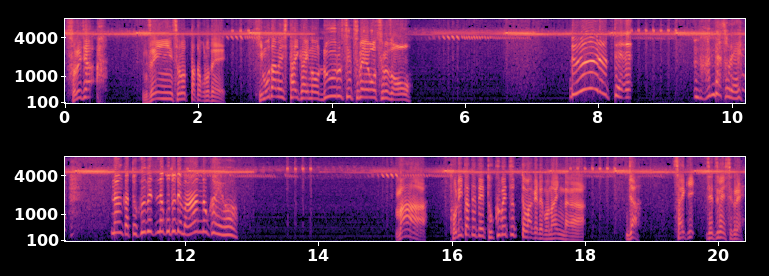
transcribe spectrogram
それじゃあ全員揃ったところで肝試し大会のルール説明をするぞルールって、なんだそれ。なんか特別なことでもあんのかよ。まあ取り立てて特別ってわけでもないんだがじゃあ佐伯説明してくれ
